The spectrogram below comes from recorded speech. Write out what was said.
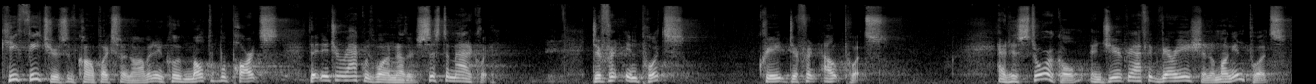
key features of complex phenomena include multiple parts that interact with one another systematically. Different inputs create different outputs. And historical and geographic variation among inputs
